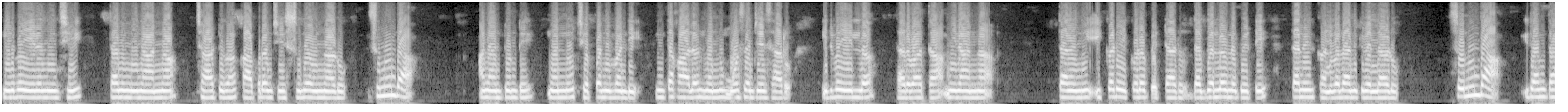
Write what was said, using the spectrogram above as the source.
ఇరవై ఏళ్ళ నుంచి తను మీ నాన్న చాటుగా కాపురం చేస్తూనే ఉన్నాడు. సునంద అని అంటుంటే నన్ను చెప్పనివ్వండి. ఇంతకాలం నన్ను మోసం చేశారు. ఇరవై ఏళ్ళ తర్వాత మీ నాన్న తనని ఇక్కడ ఎక్కడో పెట్టాడు. దగ్గరలోనే పెట్టి తనని కలవడానికి వెళ్ళాడు. సునంద ఇదంతా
